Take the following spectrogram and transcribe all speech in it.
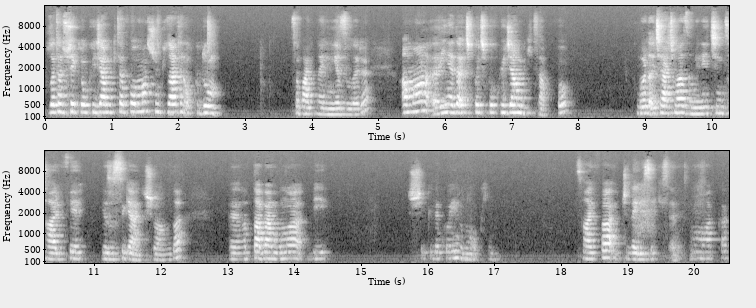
Bu zaten sürekli okuyacağım bir kitap olmaz çünkü zaten okuduğum Sabahattin'in yazıları. Ama e, yine de açıp açıp okuyacağım bir kitap bu. Bu arada açar açmaz da Milliyetçi'nin tarifi yazısı geldi şu anda. Ee, hatta ben buna bir şu şekilde koyayım da bunu okuyayım. Sayfa 358 evet muhakkak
